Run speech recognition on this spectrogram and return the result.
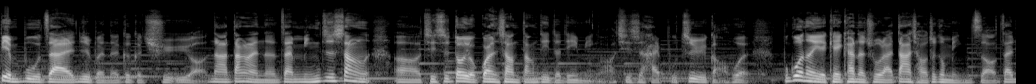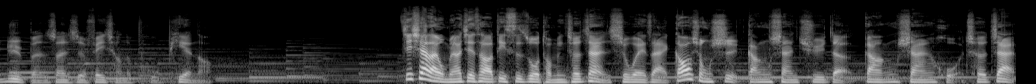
遍布在日本的各个区域哦，那当然呢，在名字上，呃，其实都有冠上当地的地名哦，其实还不至于搞混。不过呢，也可以看得出来，大桥这个名字哦，在日本算是非常的普遍哦。接下来我们要介绍第四座同名车站是位在高雄市冈山区的冈山火车站，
